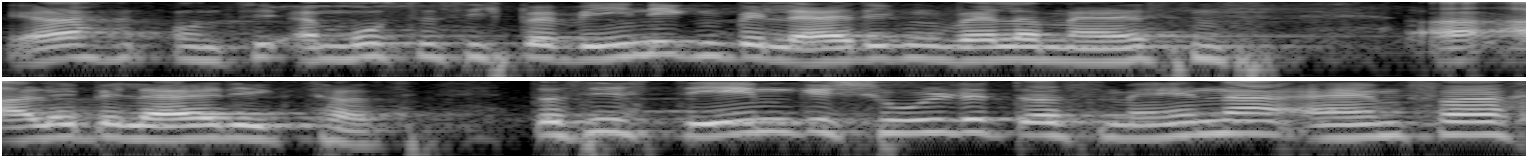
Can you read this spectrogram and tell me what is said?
Ja, und er musste sich bei wenigen beleidigen, weil er meistens äh, alle beleidigt hat. Das ist dem geschuldet, dass Männer einfach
